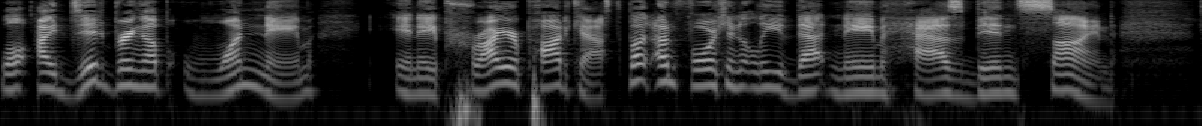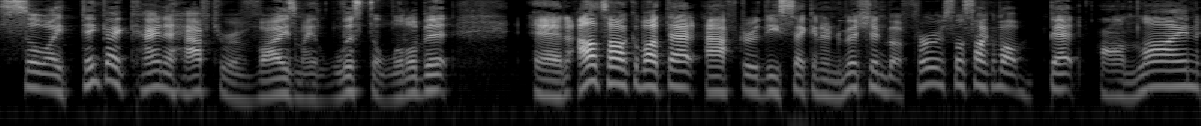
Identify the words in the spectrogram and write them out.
Well, I did bring up one name in a prior podcast, but unfortunately, that name has been signed. So I think I kind of have to revise my list a little bit. And I'll talk about that after the second intermission. But first, let's talk about Bet Online,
